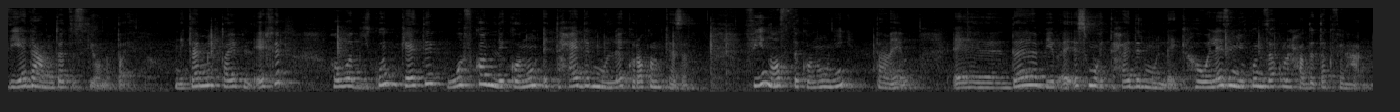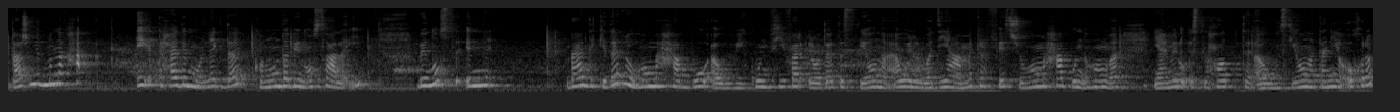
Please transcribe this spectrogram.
زيادة عن وديعة الصيانة. طيب نكمل. طيب للآخر هو بيكون كاتب وفقا لقانون اتحاد الملاك رقم كذا. في نص قانوني تمام؟ آه، ده بيبقى اسمه اتحاد الملاك. هو لازم يكون ذاكره لحضرتك في العقد. ده عشان يضمن لك حقك. إيه اتحاد الملاك ده؟ القانون ده بينص على إيه؟ بينص إن بعد كده لو هم حبوا أو بيكون في فرق لوديعة الصيانة أو الوديعة ما كفتش وهم حبوا إن هم يعملوا إصلاحات أو صيانة تانية أخرى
